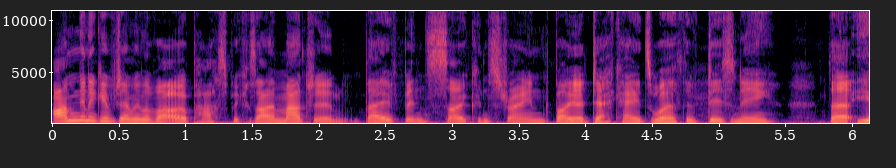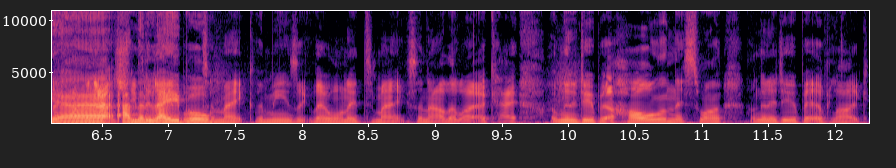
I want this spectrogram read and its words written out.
I'm gonna give Demi Lovato a pass because I imagine they've been so constrained by a decade's worth of Disney that they Yeah, haven't actually and the been able label. to make the music they wanted to make. So now they're like, okay, I'm going to do a bit of Hole in this one. I'm going to do a bit of like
